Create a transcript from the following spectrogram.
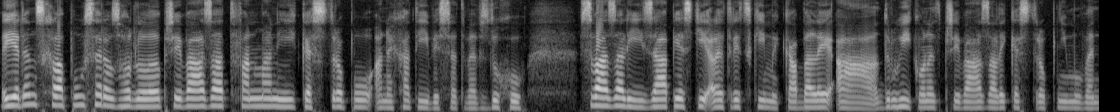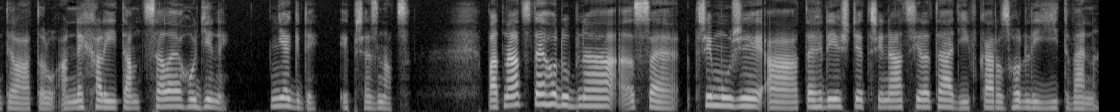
Jeden z chlapů se rozhodl přivázat fanmaní ke stropu a nechat jí vyset ve vzduchu. Svázali jí zápěstí elektrickými kabely a druhý konec přivázali ke stropnímu ventilátoru a nechali ji tam celé hodiny, někdy i přes noc. 15. dubna se tři muži a tehdy ještě 13-letá dívka rozhodli jít ven.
